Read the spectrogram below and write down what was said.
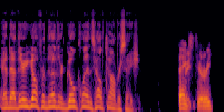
And uh, there you go for another Go Cleanse Health conversation. Thanks, Terry.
